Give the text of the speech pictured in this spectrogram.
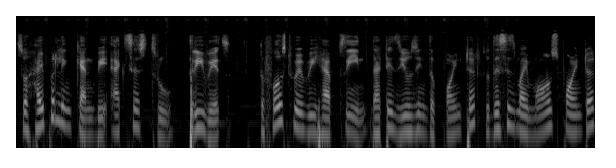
So hyperlink can be accessed through three ways the first way we have seen that is using the pointer. So this is my mouse pointer.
